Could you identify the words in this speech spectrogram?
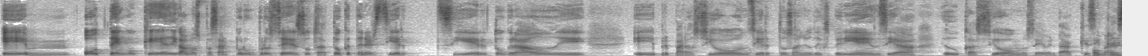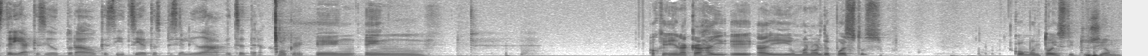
em, o tengo que, digamos, pasar por un proceso, o sea, tengo que tener cierto cierto grado de eh, preparación, ciertos años de experiencia, educación, no sé, ¿verdad? Que si maestría, que si doctorado, que si cierta especialidad, etcétera. Ok, en, en, okay, en la caja hay, eh, hay un manual de puestos, como en toda institución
